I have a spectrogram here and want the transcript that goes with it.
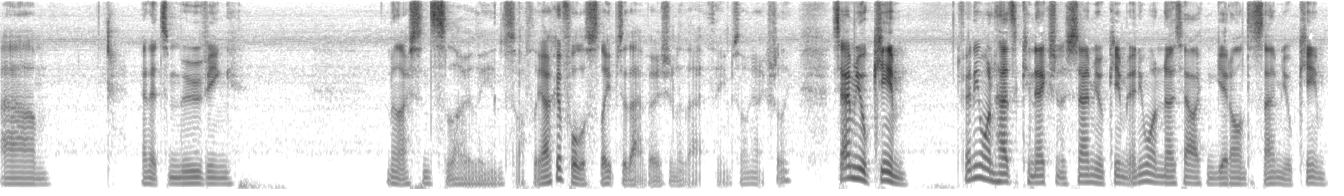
um, and it's moving nice and slowly and softly. I could fall asleep to that version of that theme song actually. Samuel Kim. If anyone has a connection to Samuel Kim, anyone knows how I can get on to Samuel Kim,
